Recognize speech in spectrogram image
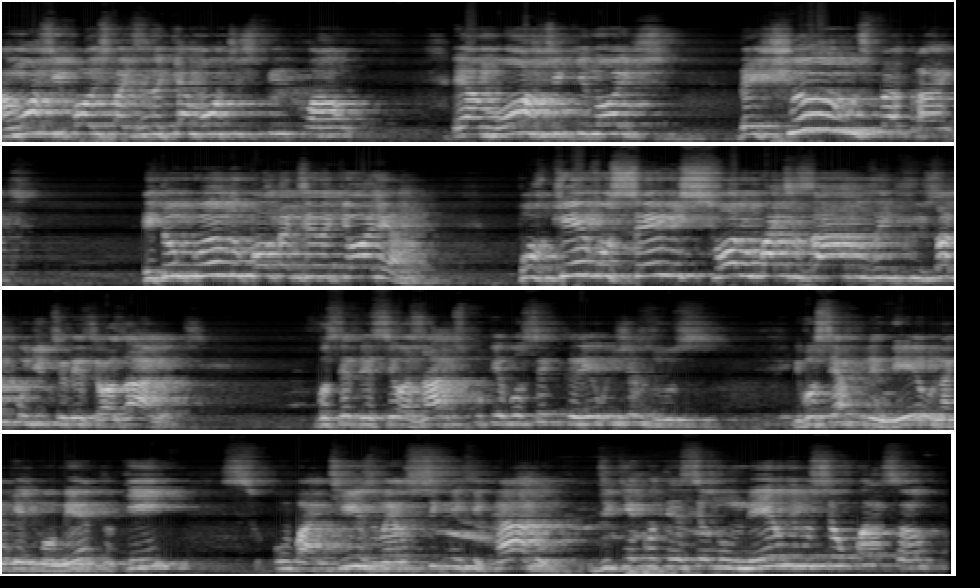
A morte que Paulo está dizendo aqui é a morte espiritual. É a morte que nós deixamos para trás. Então, quando Paulo está dizendo aqui, olha, porque vocês foram batizados em Cristo, sabe quando que você desceu as águas? Você desceu as águas porque você creu em Jesus. E você aprendeu naquele momento que o batismo era o significado de que aconteceu no meu e no seu coração.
